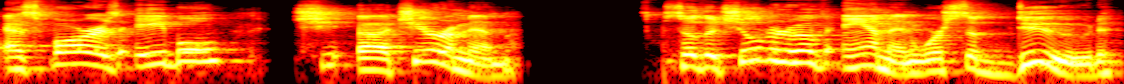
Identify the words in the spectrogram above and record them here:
as far as Abel uh, Cheramim. So the children of Ammon were subdued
